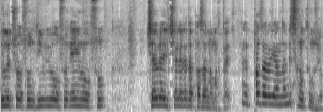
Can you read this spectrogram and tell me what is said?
Ilıç olsun, Divri olsun, Eyn olsun. Çevre ilçelere de pazarlamaktayız. Yani pazar yanından bir sıkıntımız yok.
